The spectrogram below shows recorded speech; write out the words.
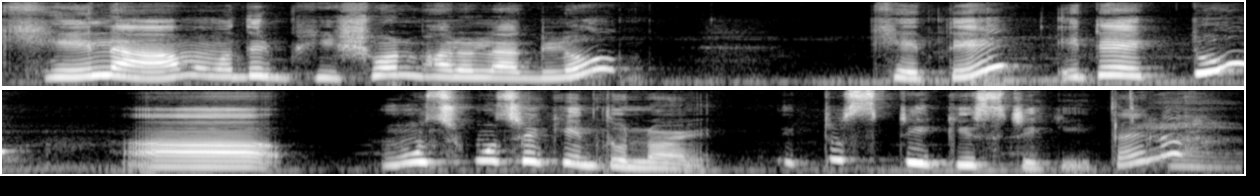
খেলাম আমাদের ভীষণ ভালো লাগল। খেতে এটা একটু মুচমুচে কিন্তু নয় একটু স্টিকি স্টিকি তাই না? হ্যাঁ।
